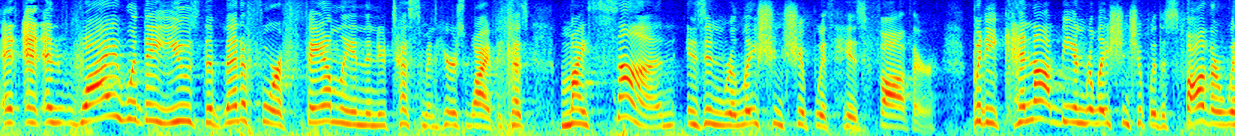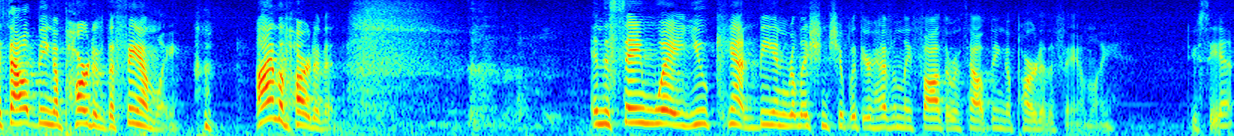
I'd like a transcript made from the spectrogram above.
And, and, and why would they use the metaphor of family in the New Testament? Here's why because my son is in relationship with his father, but he cannot be in relationship with his father without being a part of the family. I'm a part of it. In the same way, you can't be in relationship with your heavenly father without being a part of the family. Do you see it?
